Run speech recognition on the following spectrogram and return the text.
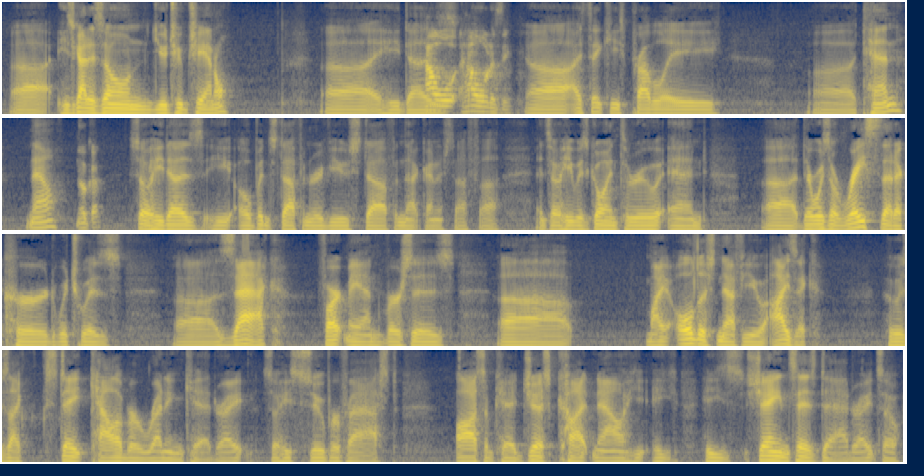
uh, he's got his own YouTube channel. Uh, he does. How how old is he? Uh, I think he's probably uh, ten now. Okay. So he does. He opens stuff and reviews stuff and that kind of stuff. Uh, and so he was going through, and uh, there was a race that occurred, which was uh, Zach Fartman versus uh, my oldest nephew Isaac, who is like state caliber running kid, right? So he's super fast, awesome kid. Just cut now. He he he's Shane's his dad, right? So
